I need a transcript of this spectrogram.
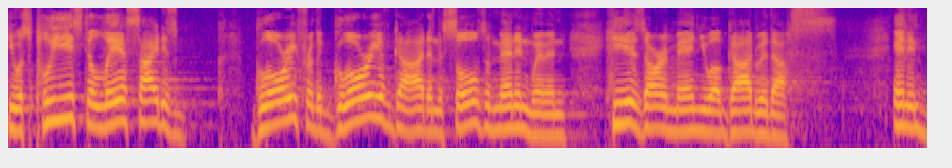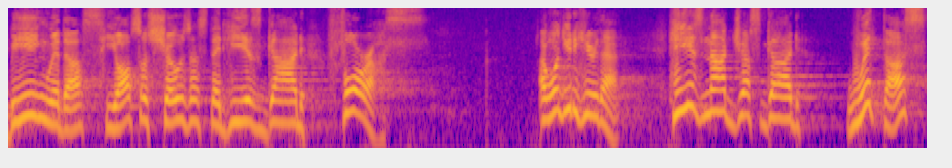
He was pleased to lay aside his glory for the glory of God and the souls of men and women. He is our Emmanuel, God with us. And in being with us, he also shows us that he is God for us. I want you to hear that. He is not just God with us,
